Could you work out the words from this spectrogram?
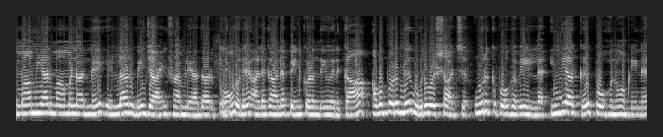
என் மாமியார் மாமனார்னு எல்லாருமே ஜாயிண்ட் ஃபேமிலியா தான் இருக்கோம். ஒரு அழகான பெண் குழந்தையும் இருக்கா. அவ பிறந்து ஒரு வருஷம் ஆச்சு. ஊருக்கு போகவே இல்லை. இந்தியாவுக்கு போகணும் அப்படின்னு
